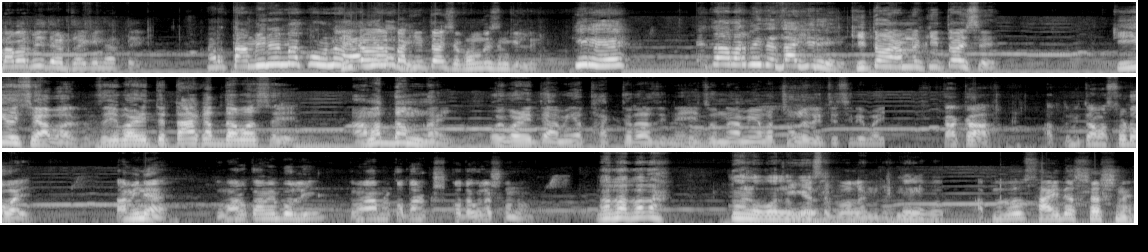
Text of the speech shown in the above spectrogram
আবার বিদের যাই কিনা হাতে। আর তামিনার মা কোন কি তো আপা কি তো হইছে? ফোন দিছেন কিলে? কি রে? এটা আবার বিদেশ যাই কি রে কি তো আপনার কি তো হইছে কি হয়েছে আবার? যে বাড়িতে টাকার দাম আছে আমার দাম নাই। ওই বাড়িতে আমি আর থাকতে রাজি নাই এই জন্য আমি আবার চলে যেতেছি রে ভাই। কাকা আর তুমি তো আমার ছোট ভাই। আমি না তোমারও আমি বলি তোমরা আমার কথা কথাগুলো শোনো। বাবা বাবা বলো বলো ঠিক আছে বলেন ভাই। বলো বাবা আপনার তো চাহিদা শেষ নাই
